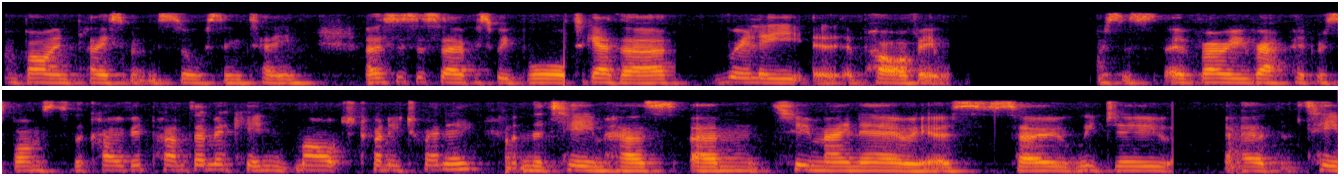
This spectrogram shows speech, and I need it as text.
combined placement and sourcing team. Now, this is a service we brought together. Really, a part of it was a very rapid response to the COVID pandemic in March 2020. And the team has um, two main areas. So we do uh, the team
